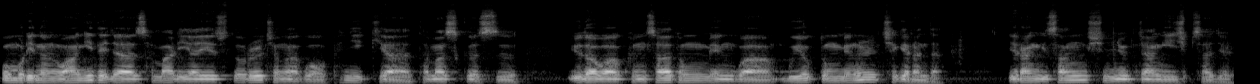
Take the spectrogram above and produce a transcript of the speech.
오므리는 왕이 되자 사마리아의 수도를 정하고 페니키아, 다마스커스, 유다와 군사 동맹과 무역 동맹을 체결한다. 열왕기상 16장 24절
